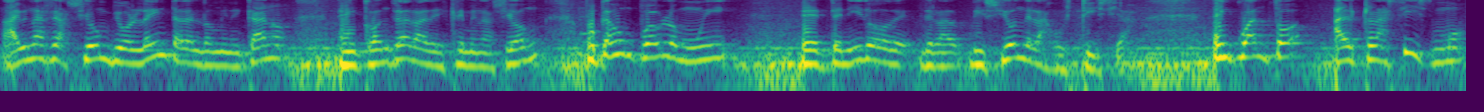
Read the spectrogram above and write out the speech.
hay una reacción violenta del dominicano en contra de la discriminación porque es un pueblo muy eh, tenido de, de la visión de la justicia. En cuanto al clasismo,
